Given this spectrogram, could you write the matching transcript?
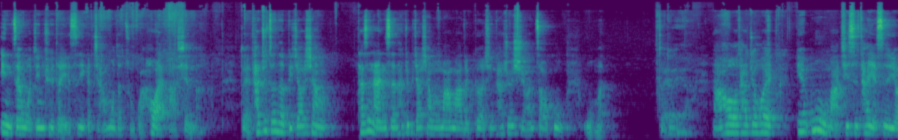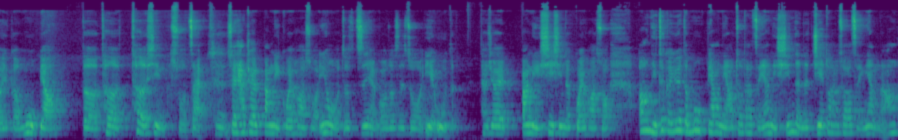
应征我进去的也是一个甲木的主管，后来发现了，对，他就真的比较像，他是男生，他就比较像妈妈的个性，他就喜欢照顾我们，对，对呀、然后他就会，因为木马，其实它也是有一个目标的特特性所在，是所以他就会帮你规划说，因为我的之前工作是做业务的，他就会帮你细心的规划说，哦，你这个月的目标你要做到怎样，你新人的阶段要做到怎样，然后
